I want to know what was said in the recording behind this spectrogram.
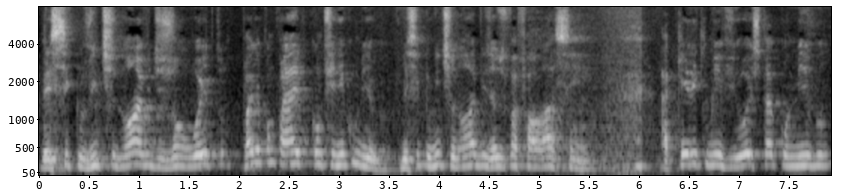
versículo 29 de João 8. Pode acompanhar e conferir comigo. Versículo 29, Jesus vai falar assim: Aquele que me enviou está comigo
